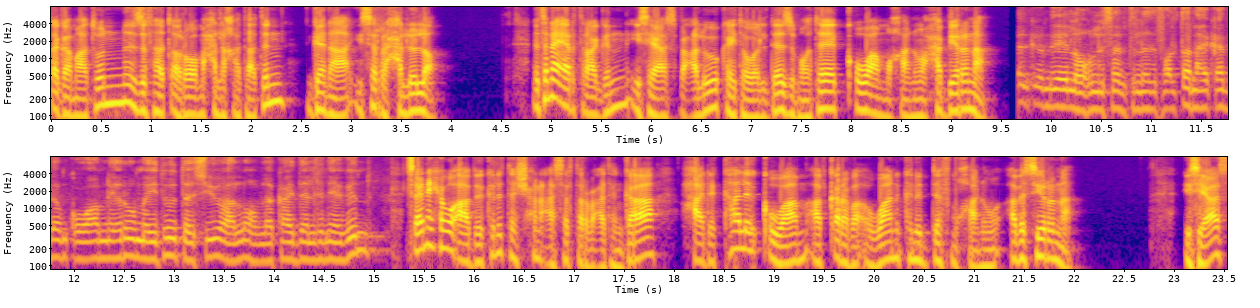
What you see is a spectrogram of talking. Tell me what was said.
ጸገማቱን ዝፈጠሮ ማሕለኻታትን ገና ይስራሐሉ ኣሎ። እቲ ናይ ኤርትራ ግን ኢሳያስ ባዕሉ ከይተወልደ ዝሞተ ቅዋም ምዃኑ ሓቢርና ከምዘየለ ኩሉ ሰብ ስለዝፈልጦ ናይ ቀደም ቅዋም ነይሩ መይቱ ተስዩ ኣሎ ክብለካ ይደልን እየ ግን ጸኒሑ ኣብ 2014 ከዓ ሓደ ካልእ ቅዋም ኣብ ቀረባ እዋን ክንደፍ ምዃኑ ኣበሲርና ኢሳያስ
